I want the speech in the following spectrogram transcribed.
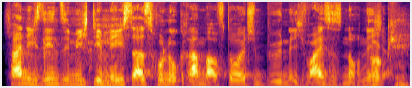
Wahrscheinlich sehen Sie mich demnächst als Hologramm auf deutschen Bühnen. Ich weiß es noch nicht. Okay.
